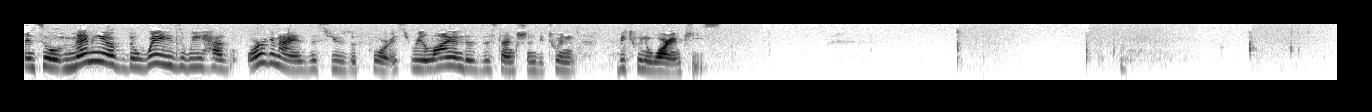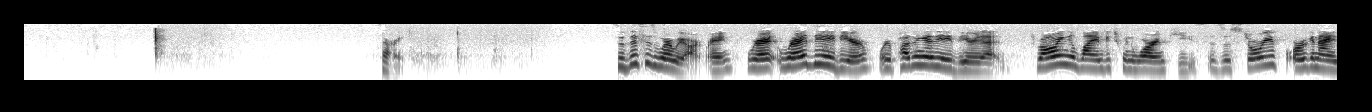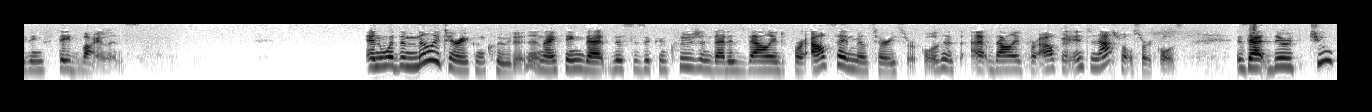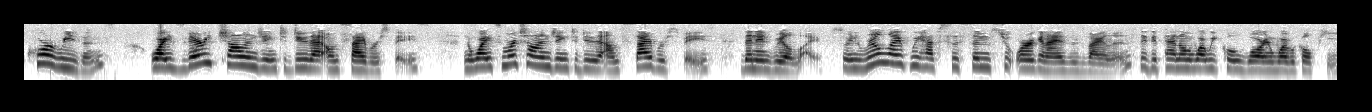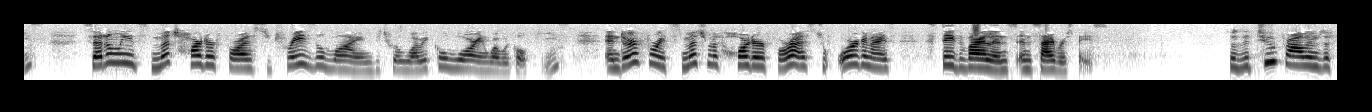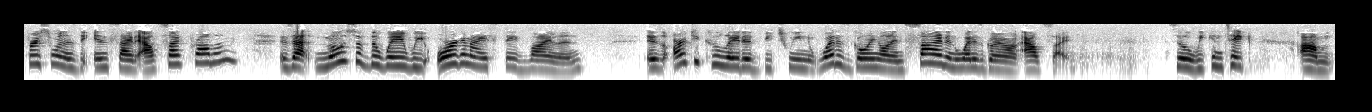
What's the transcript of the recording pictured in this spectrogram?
And so many of the ways we have organized this use of force rely on this distinction between, between war and peace. Sorry. So this is where we are, right? We're, we're at the idea, we're posing at the idea that drawing a line between war and peace is a story of organizing state violence. And what the military concluded, and I think that this is a conclusion that is valid for outside military circles, and it's uh, valid for outside international circles, is that there are two core reasons why it's very challenging to do that on cyberspace, and why it's more challenging to do that on cyberspace than in real life. So in real life, we have systems to organize this violence. They depend on what we call war and what we call peace. Suddenly, it's much harder for us to trace the line between what we call war and what we call peace. And therefore, it's much, much harder for us to organize state violence in cyberspace. So the two problems, the first one is the inside-outside problem, is that most of the way we organize state violence is articulated between what is going on inside and what is going on outside. So we can take um,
